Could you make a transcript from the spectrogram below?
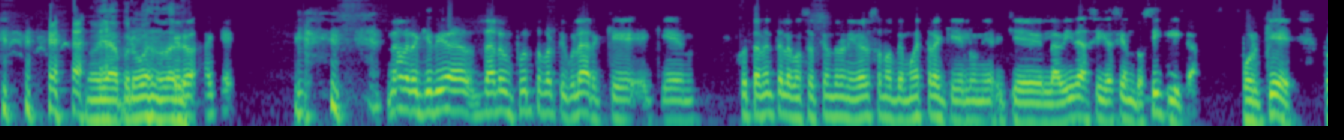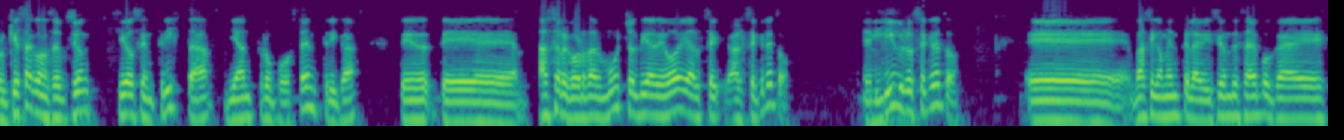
No, ya, pero bueno, dale. pero no, pero quería dar un punto particular, que, que justamente la concepción del universo nos demuestra que, el uni- que la vida sigue siendo cíclica. ¿Por qué? Porque esa concepción geocentrista y antropocéntrica te, te hace recordar mucho el día de hoy al, se- al secreto, el libro secreto. Eh, básicamente la visión de esa época es,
